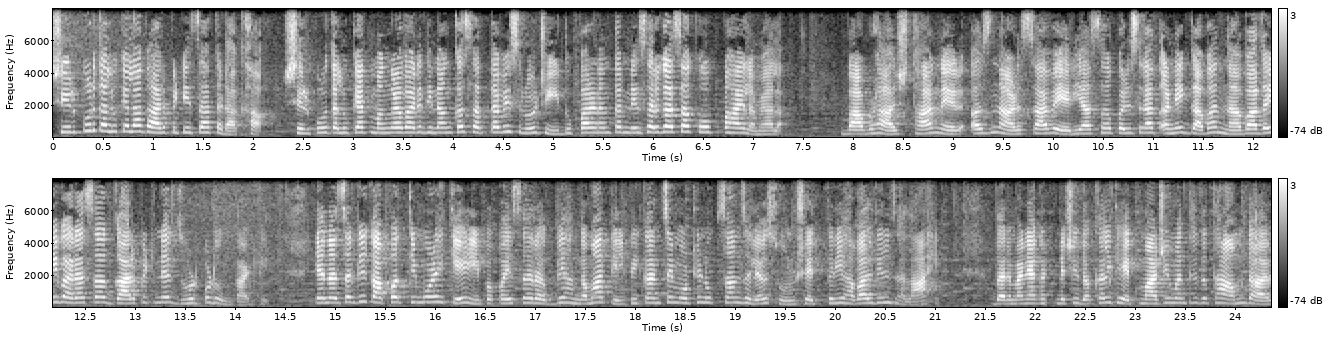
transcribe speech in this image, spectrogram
शिरपूर तालुक्याला गारपिटीचा तडाखा. शिरपूर तालुक्यात मंगळवारी दिनांक सत्तावीस रोजी दुपारनंतर निसर्गाचा कोप पाहायला मिळाला. बाभळाज थानेर अजनाड सावेर यासह परिसरात अनेक गावांना वादळी वाऱ्यासह गारपिटीने झोडपडून काढली. या नैसर्गिक आपत्तीमुळे केळी पपईसह रब्बी हंगामातील पिकांचे मोठे नुकसान झाले असून शेतकरी हवालदिल झाला आहे. दरम्यान या घटनेची दखल घेत माजी मंत्री तथा आमदार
